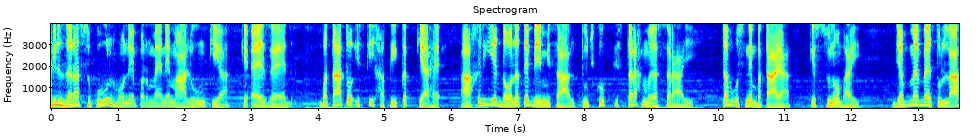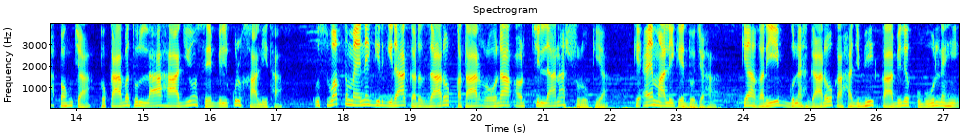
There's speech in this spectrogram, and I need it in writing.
फिर ज़रा सुकून होने पर मैंने मालूम किया कि, ए जैद, बता तो इसकी हकीकत क्या है? आखिर ये दौलत बेमिसाल तुझको किस तरह मैसर आई? तब उसने बताया कि, सुनो भाई जब मैं बैतुल्लाह पहुँचा तो काबतुल्लाह हाजियों से बिल्कुल खाली था। उस वक्त मैंने गिरगिरा कर ज़ारो कतार रोना और चिल्लाना शुरू किया कि ए मालिक दो जहाँ, क्या गरीब गुनहगारों का हज भी काबिल कबूल नहीं?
